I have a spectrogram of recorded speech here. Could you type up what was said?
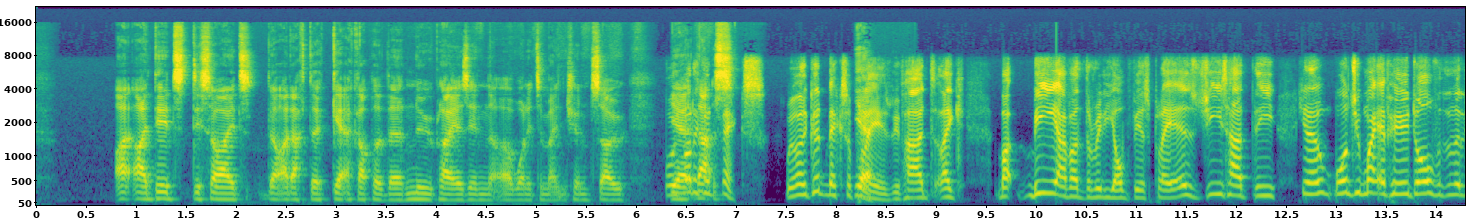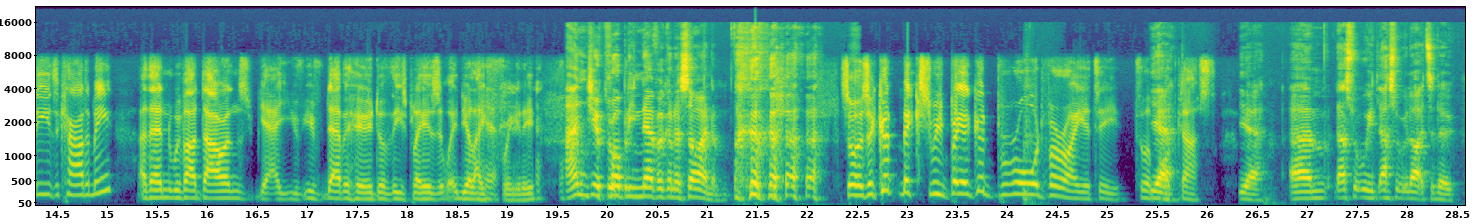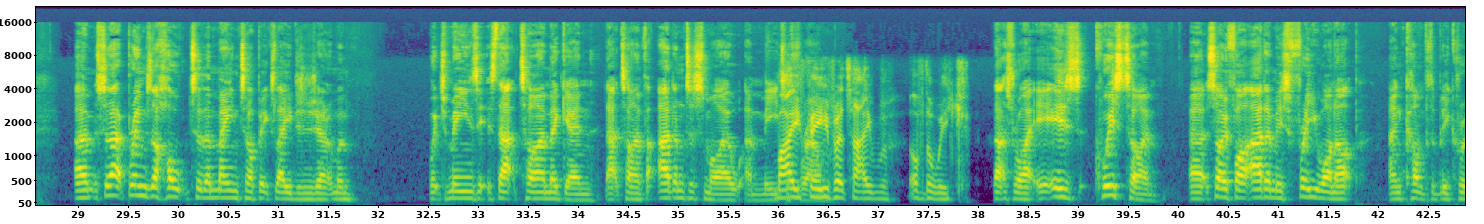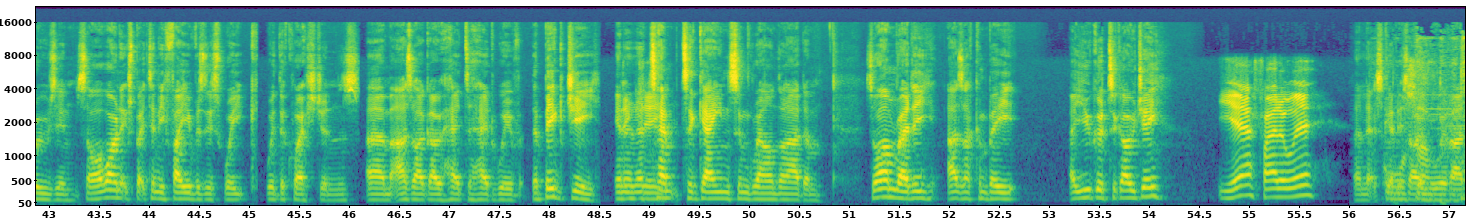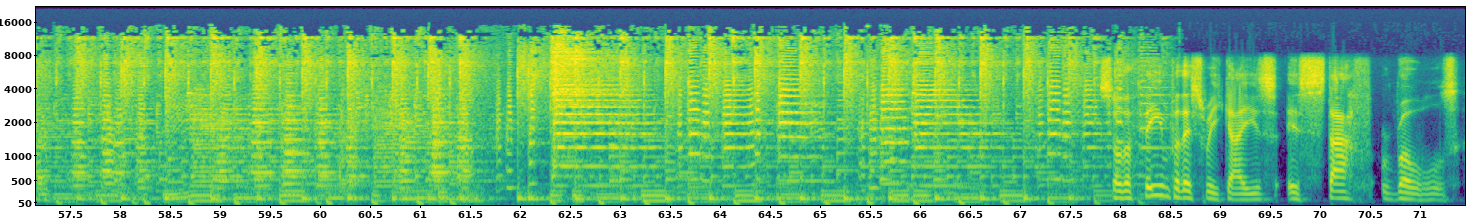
I, I did decide that I'd have to get a couple of the new players in that I wanted to mention. So Well, we've Yeah, got a good mix. We've got a good mix of Yeah. players. We've had like, but me, I've had the really obvious players. G's had the, you know, ones you might have heard of within the Leeds Academy, and then we've had Darren's. Yeah, you've you've never heard of these players in your life, Yeah. really. and you're probably never going to sign them. So it's a good mix. We bring a good broad variety to the Yeah. podcast. Yeah, um, that's what we that's what we like to do. Um, so that brings a halt to the main topics, ladies and gentlemen, which means it's that time again. That time for Adam to smile and me My favourite time of the week. That's right. It is quiz time. Uh, so far, Adam is three one up and comfortably cruising. So I won't expect any favours this week with the questions um, as I go head to head with the Big G in Big an G. attempt to gain some ground on Adam. So I'm ready as I can be. Are you good to go, G? Yeah, fire away. And let's get this over with, Adam. So the theme for this week, guys, is staff roles.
